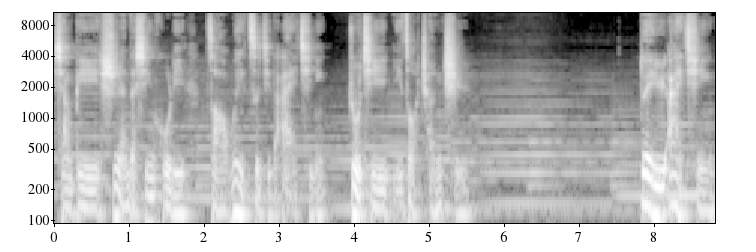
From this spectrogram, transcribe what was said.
想必诗人的心湖里早为自己的爱情筑起一座城池。对于爱情，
